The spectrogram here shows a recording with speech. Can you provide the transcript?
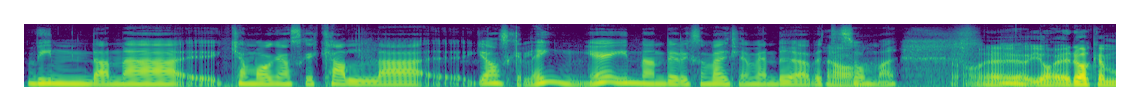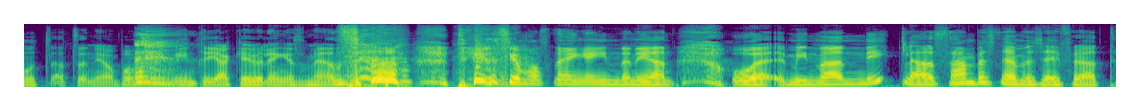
vindarna eh, kan vara ganska kalla eh, ganska länge innan det liksom verkligen vänder över till Ja. sommar. Ja, jag, jag är raka motsatsen. Jag har på mig min vinterjacka hur länge som helst. Tills jag måste hänga in den igen. Och min man Niklas, han bestämmer sig för att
